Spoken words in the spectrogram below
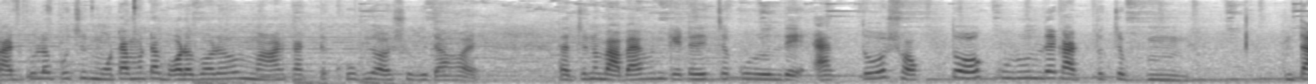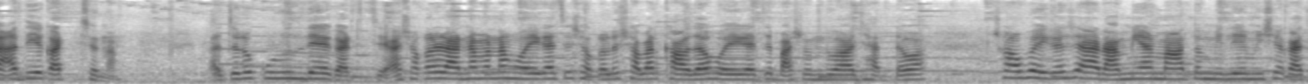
কাঠগুলো প্রচুর মোটা মোটা বড় বড়, মার কাটতে খুবই অসুবিধা হয়। তার জন্য বাবা এখন কেটে দিচ্ছে কুড়ুল দিয়ে। এত শক্ত কুড়ুল দিয়ে কাটতে হচ্ছে দা দিয়ে কাটছে না। তার জন্য কুড়ুল দিয়ে কাটছে। আর সকালে রান্না বান্না হয়ে গেছে, সকালে সবার খাওয়া দাওয়া হয়ে গেছে, বাসন ধোয়া, ঝাড় দেওয়া, সব হয়ে গেছে। আর আমি আর মা তো মিলিয়ে মিশে কাজ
